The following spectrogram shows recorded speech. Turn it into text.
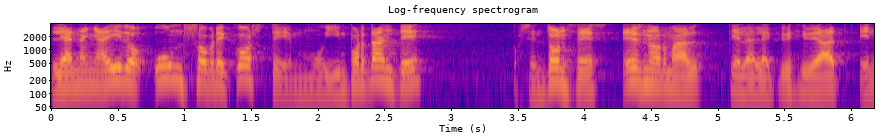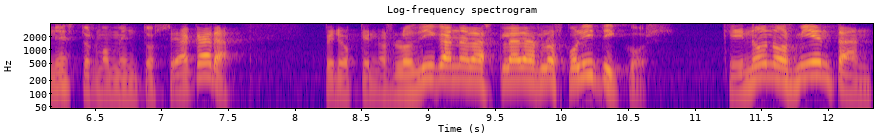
le han añadido un sobrecoste muy importante, pues entonces es normal que la electricidad en estos momentos sea cara. Pero que nos lo digan a las claras los políticos, que no nos mientan,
